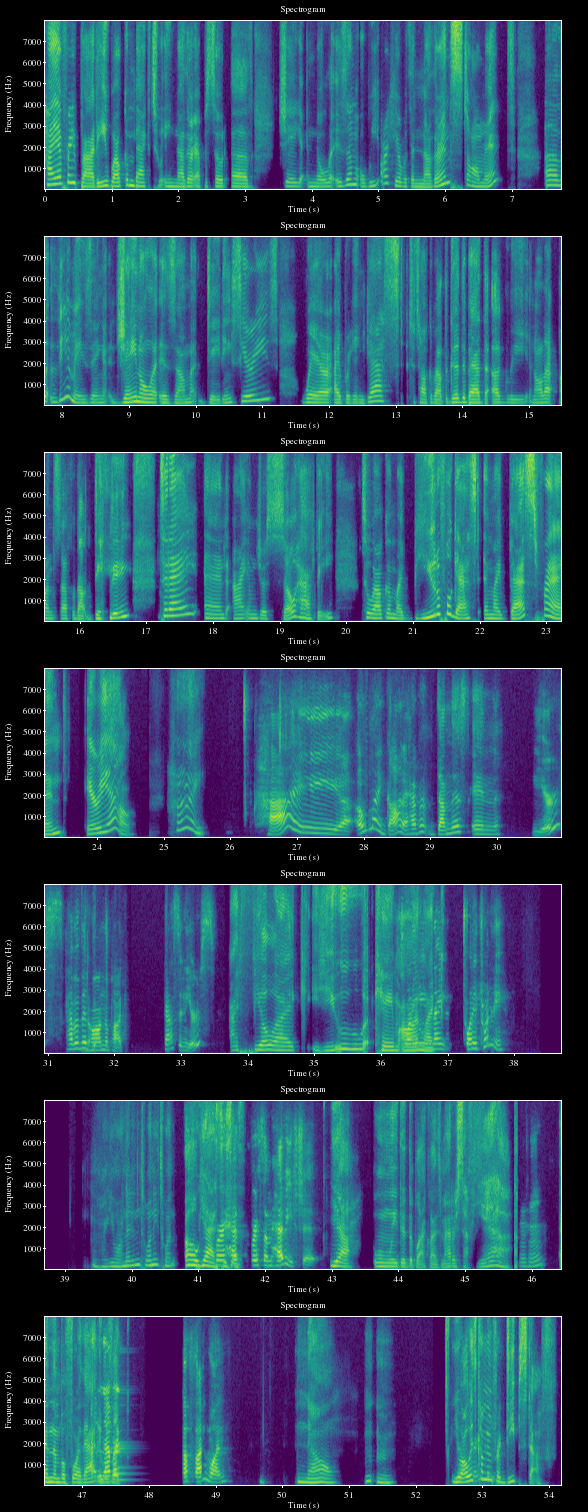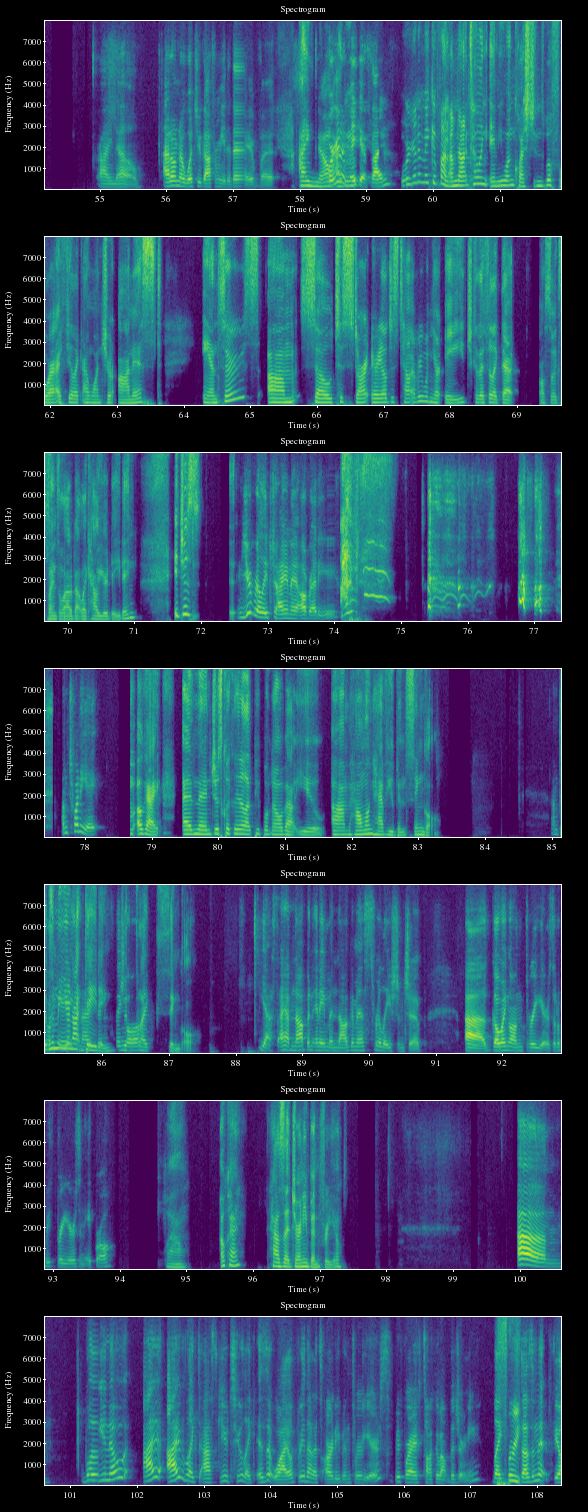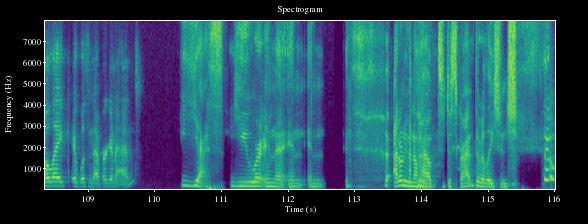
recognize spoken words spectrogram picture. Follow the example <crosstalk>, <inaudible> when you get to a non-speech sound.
Hi, everybody. Welcome back to another episode of J Nolaism. We are here with another installment of the amazing J Nolaism dating series, where I bring in guests to talk about the good, the bad, the ugly, and all that fun stuff about <laughs> dating today. And I am just so happy to welcome my beautiful guest and my best friend, Ariel. Hi. Hi. Oh my God. I haven't done this in years. Haven't been on the podcast in years. I feel like you came on like 2020. Were you on it in 2020? Oh, yes. For, yes, he- yes. for some heavy shit. Yeah. When we did the Black Lives Matter stuff. Yeah. Mm-hmm. And then before that, I've it was like, a fun one. no. Mm-mm. You That's always come in for deep stuff. I know. I don't know what you got for me today, but I know. we're gonna make it fun. we're gonna make it fun. I'm not telling anyone questions before. I feel like I want your honest answers. Um, so to start, Ariel, just tell everyone your age because I feel like that also explains a lot about like how you're dating. It just You're really trying it already. <laughs> I'm <laughs> I'm 28. okay. And then just quickly to let people know about you. Um, how long have you been single? I'm Doesn't mean you're not dating, just like single. yes, I have not been in a monogamous relationship. Uh, going on three years. It'll be three years in April. Wow. Okay. How's that journey been for you? Um, well, you know, I I would like to ask you too. Like, is it wild for you that it's already been three years before I talk about the journey? Like, For- doesn't it feel like it was never gonna end? yes you were in a in in <sighs> i don't even know how to describe the relationship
